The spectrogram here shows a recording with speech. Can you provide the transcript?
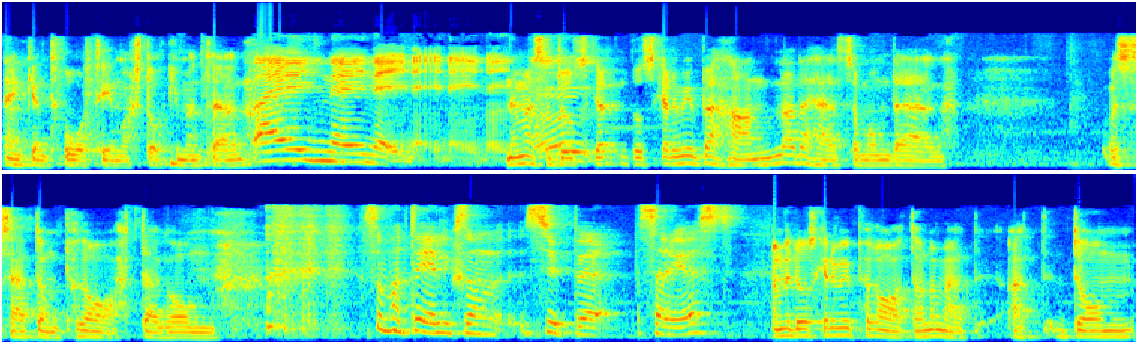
Tänk en två timmars dokumentär. Nej, nej, nej, nej, nej, nej. Nej men alltså då ska, då ska de ju behandla det här som om det är och så att de pratar om Som att det är liksom superseriöst. Ja men då ska de ju prata om de här att, att de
